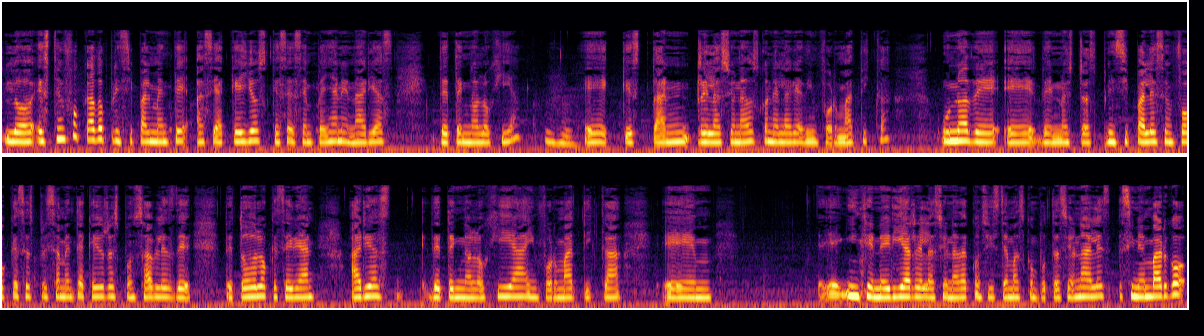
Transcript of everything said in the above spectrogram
lo está enfocado principalmente hacia aquellos que se desempeñan en áreas de tecnología, uh -huh. que están relacionados con el área de informática, uno de, eh, de, nuestros principales enfoques es precisamente aquellos responsables de, todo lo que serían áreas de tecnología, informática, eh, eh, ingeniería relacionada con sistemas computacionales. Sin embargo,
